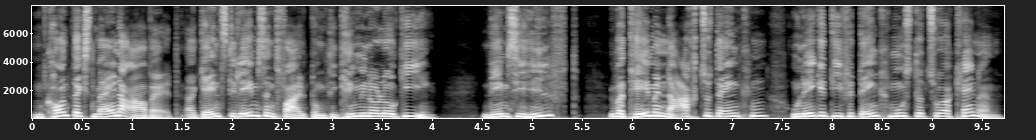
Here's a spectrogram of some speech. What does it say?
Im Kontext meiner Arbeit ergänzt die Lebensentfaltung die Kriminologie, indem sie hilft, über Themen nachzudenken und negative Denkmuster zu erkennen.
